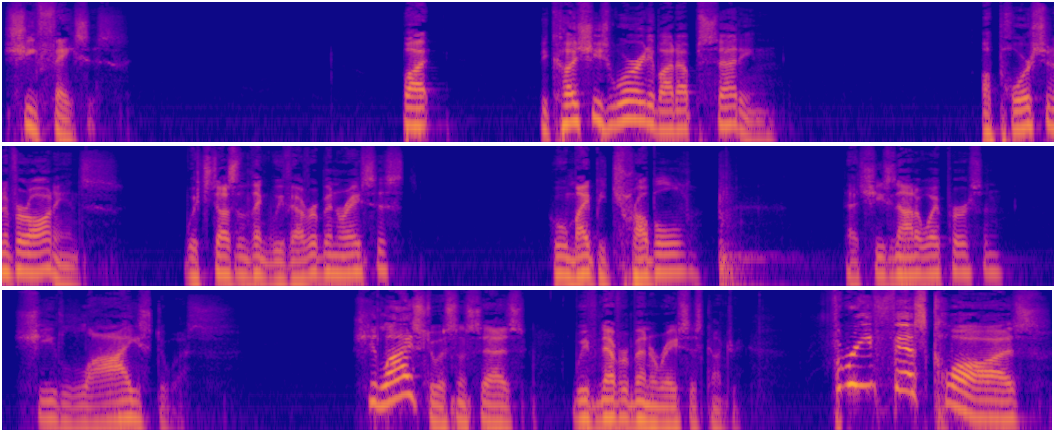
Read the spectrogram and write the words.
she faces. But because she's worried about upsetting a portion of her audience, which doesn't think we've ever been racist, who might be troubled that she's not a white person, she lies to us. She lies to us and says, We've never been a racist country. Three fifths clause,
